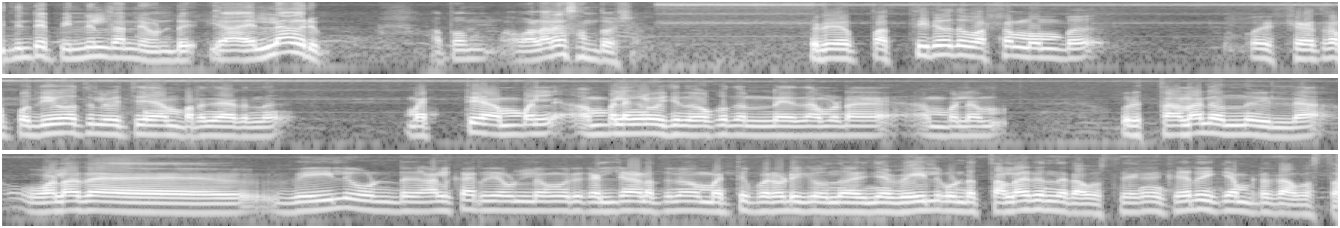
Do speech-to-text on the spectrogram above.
ഇതിന്റെ പിന്നിൽ തന്നെ ഉണ്ട്. എല്ലാവരും. അപ്പം വളരെ സന്തോഷം. ഒരു പത്തിരുപത് വർഷം മുമ്പ് ഒരു ക്ഷേത്ര പൊതുയോഗത്തിൽ വെച്ച് ഞാൻ പറഞ്ഞായിരുന്നു മറ്റ് അമ്പല അമ്പലങ്ങൾ വെച്ച് നോക്കുന്നുണ്ടെങ്കിൽ നമ്മുടെ അമ്പലം ഒരു തണലൊന്നുമില്ല. വളരെ വെയിൽ കൊണ്ട് ആൾക്കാർക്ക് ഉള്ള ഒരു കല്യാണത്തിനോ മറ്റ് പരിപാടിക്കോ വന്നു കഴിഞ്ഞാൽ വെയിൽ കൊണ്ട് തളരുന്നൊരവസ്ഥ എങ്ങനെ കയറി നിൽക്കാൻ പറ്റാത്തൊരവസ്ഥ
